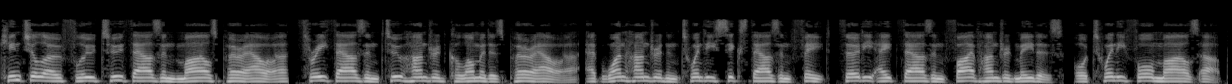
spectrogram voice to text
Kincheloe flew 2000 miles per hour, 3200 kilometers per hour at 126,000 feet, 38,500 meters or 24 miles up.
